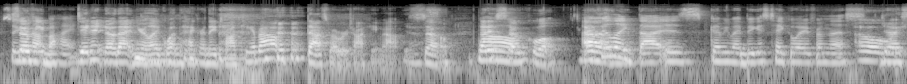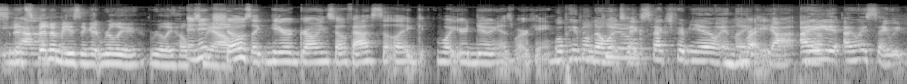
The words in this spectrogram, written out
so, So, you're if not you behind. didn't know that and you're like, what the heck are they talking about? That's what we're talking about. Yes. So that is Wow. so cool. I feel Um, like that is gonna be my biggest takeaway from this. oh Yes, yeah. it's been amazing. It really, really helps and me it out. shows like you're growing so fast that like what you're doing is working. well, people Thank know what to you. expect from you, and like, Right. yeah, I, I always say we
